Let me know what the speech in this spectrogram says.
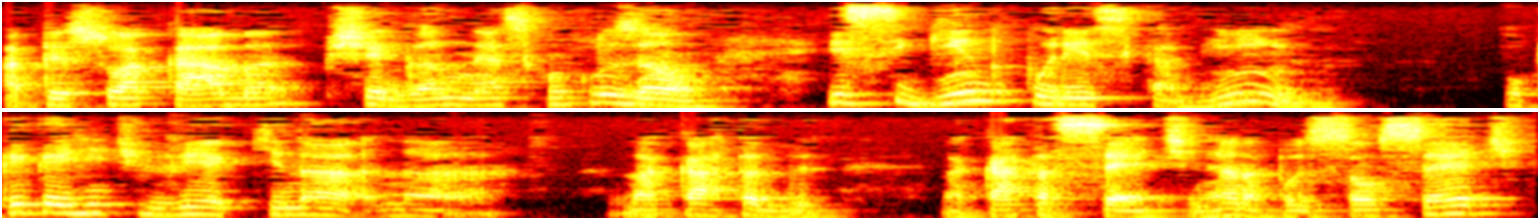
a pessoa acaba chegando nessa conclusão. E seguindo por esse caminho, o que, que a gente vê aqui na, na, na, carta, na carta 7, né? na posição 7,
